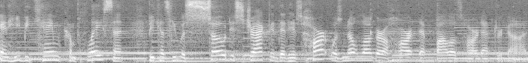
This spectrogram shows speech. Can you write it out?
And he became complacent because he was so distracted that his heart was no longer a heart that follows hard after God.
